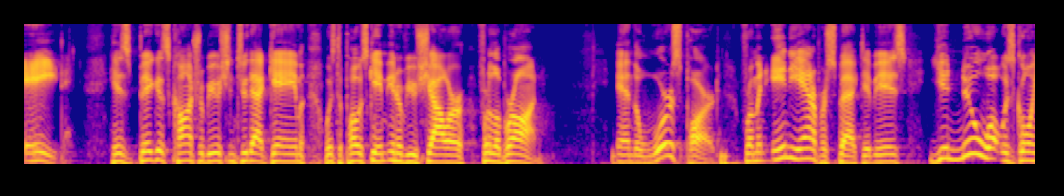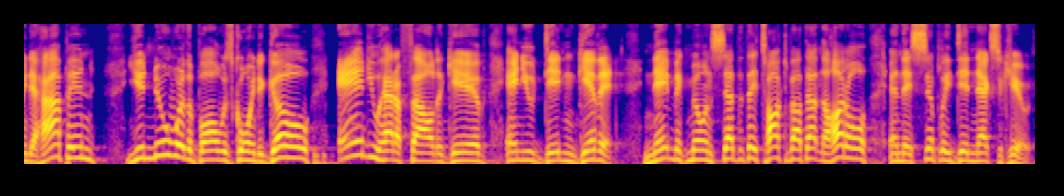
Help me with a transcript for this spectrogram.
8. His biggest contribution to that game was the post-game interview shower for LeBron. And the worst part, from an Indiana perspective, is you knew what was going to happen. You knew where the ball was going to go, and you had a foul to give, and you didn't give it. Nate McMillan said that they talked about that in the huddle, and they simply didn't execute.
